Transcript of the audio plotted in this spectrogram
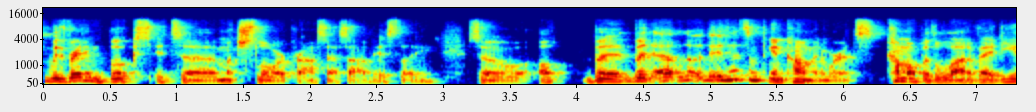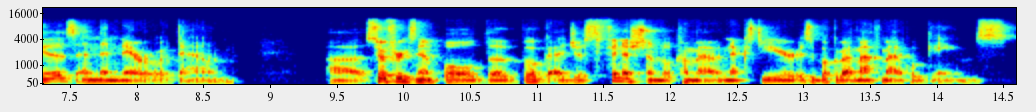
with writing books it's a much slower process obviously. So i'll but but uh, it has something in common where it's come up with a lot of ideas and then narrow it down. Uh, so for example the book i just finished and it'll come out next year is a book about mathematical games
